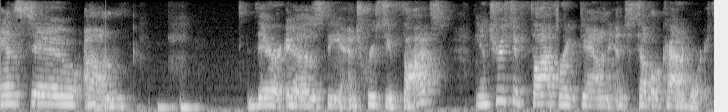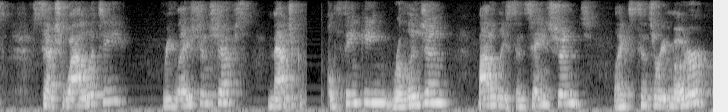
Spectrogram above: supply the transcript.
And so um, there is the intrusive thoughts. The intrusive thoughts break down into several categories sexuality, relationships, magical thinking, religion, bodily sensations like sensory motor,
